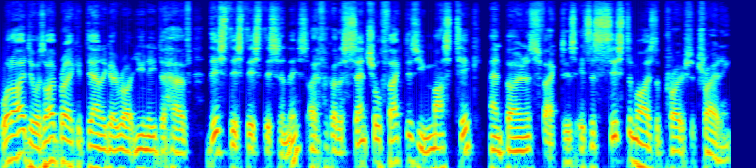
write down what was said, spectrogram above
What I do is I break it down and go, right, you need to have this, this, this, this, and this. I've got essential factors you must tick and bonus factors. It's a systemized approach to trading.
